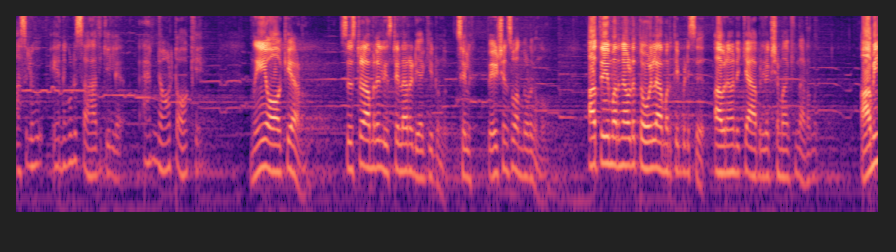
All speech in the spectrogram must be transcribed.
അസ്ലു എന്നെ കൊണ്ട് സാധിക്കില്ല. ഐ എം നോട്ട് ഓക്കെ നീ ഓക്കെ ആണോ? സിസ്റ്റർ അമല ലിസ്റ്റ് എല്ലാം റെഡിയാക്കിയിട്ടുണ്ട് ചെൽ പേഷ്യൻസ് വന്നു തുടങ്ങുന്നു. അത്രയും പറഞ്ഞ അവളുടെ തോളിൽ അമർത്തി പിടിച്ച് അവനവന്റെ ക്യാബിൽ ലക്ഷ്യമാക്കി നടന്നു. ആമി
